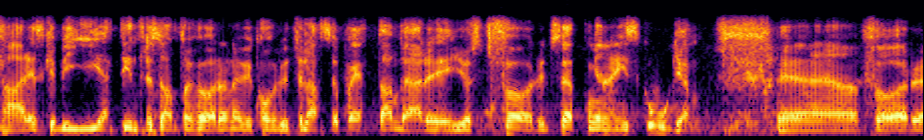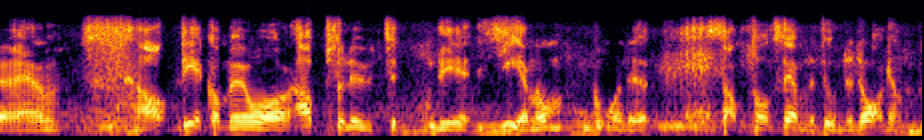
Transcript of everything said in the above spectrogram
ja, det ska bli jätteintressant att höra när vi kommer ut till Lasse på ettan där. Eh, just förutsättningarna i skogen. Eh, för eh, ja, det kommer att vara absolut det genomgående samtalsämnet under dagen.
